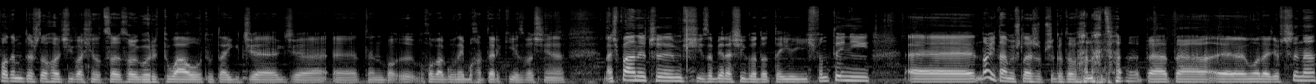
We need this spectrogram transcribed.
potem też dochodzi właśnie do całego- rytuału tutaj, gdzie, gdzie e, ten bo, e, chłopak głównej bohaterki jest właśnie naćpany czymś i zabiera się go do tej świątyni. No i tam już leży przygotowana ta, ta, ta młoda dziewczyna.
